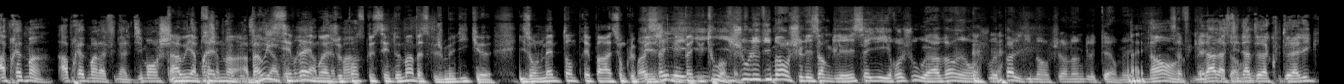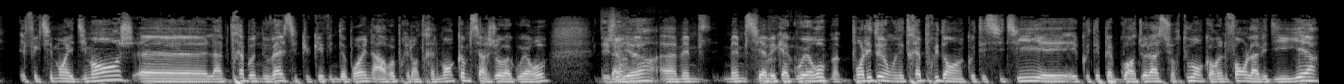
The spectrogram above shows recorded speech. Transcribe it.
Après-demain, après-demain la finale, dimanche. Ah oui, après-demain. Ah bah oui, c'est vrai. Moi, je pense que c'est demain parce que je me dis que ils ont le même temps de préparation que le Ouais, PSG, est, mais pas ils, du tout. En ils fait. jouent le dimanche, les Anglais. Ça y est, ils rejouent. Avant, on jouait pas le dimanche en Angleterre. Mais Non, ça fait mais là, la temps, finale hein. de la Coupe de la Ligue, effectivement, est dimanche. Euh, la très bonne nouvelle, c'est que Kevin De Bruyne a repris l'entraînement, comme Sergio Agüero. Déjà D'ailleurs, euh, même même si avec Agüero, pour les deux, on est très prudent hein, côté City et, et côté Pep Guardiola surtout. Encore une fois, on l'avait dit hier,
